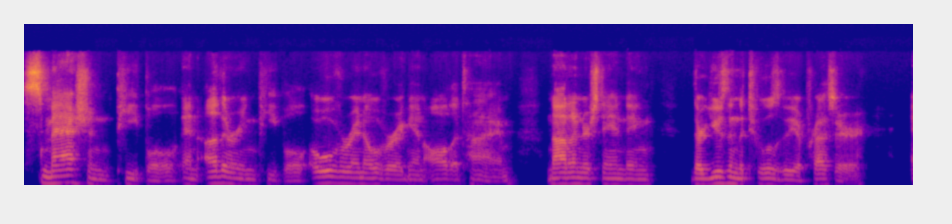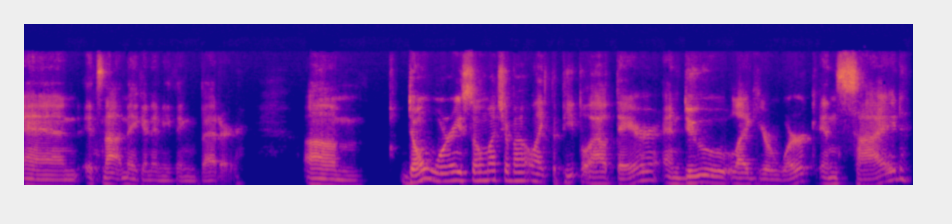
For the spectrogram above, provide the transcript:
smashing people and othering people over and over again all the time, not understanding they're using the tools of the oppressor and it's not making anything better. Um, don't worry so much about like the people out there and do like your work inside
